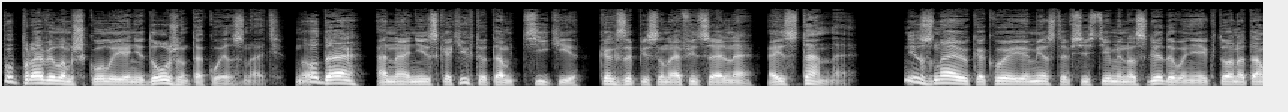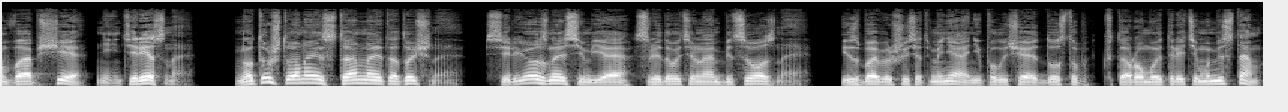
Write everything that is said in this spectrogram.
По правилам школы я не должен такое знать. Но да, она не из каких-то там тики, как записано официально, а из Танна. Не знаю, какое ее место в системе наследования и кто она там вообще, неинтересно. Но то, что она из Танна, это точно. Серьезная семья, следовательно, амбициозная. Избавившись от меня, они получают доступ к второму и третьему местам.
